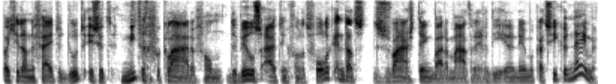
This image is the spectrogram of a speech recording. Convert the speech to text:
Wat je dan in feite doet, is het nietig verklaren van de wilsuiting van het volk. En dat is de zwaarst denkbare maatregel die je in een democratie kunt nemen.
